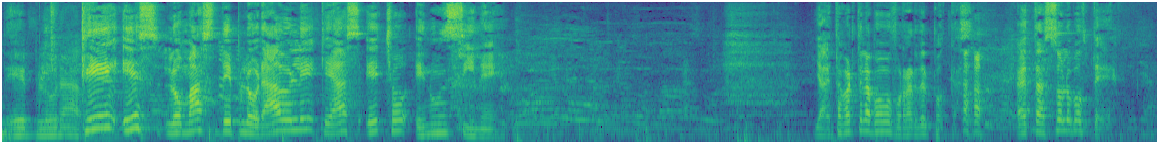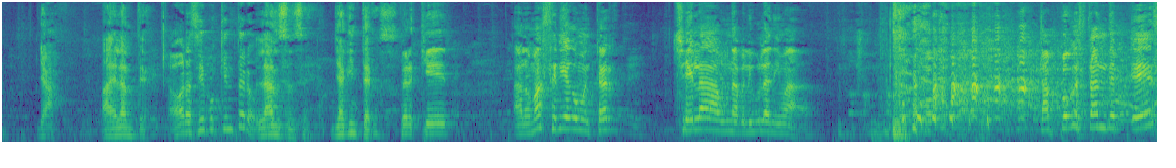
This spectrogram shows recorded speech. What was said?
Deplorable. ¿Qué es lo más deplorable que has hecho en un cine? Ya, esta parte la podemos borrar del podcast. Esta es solo para ustedes. Ya, adelante. Ahora sí, pues Quintero. Láncense. Ya Quinteros. Pero es que a lo más sería como entrar chela a una película animada. Tampoco es tan de... Es...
